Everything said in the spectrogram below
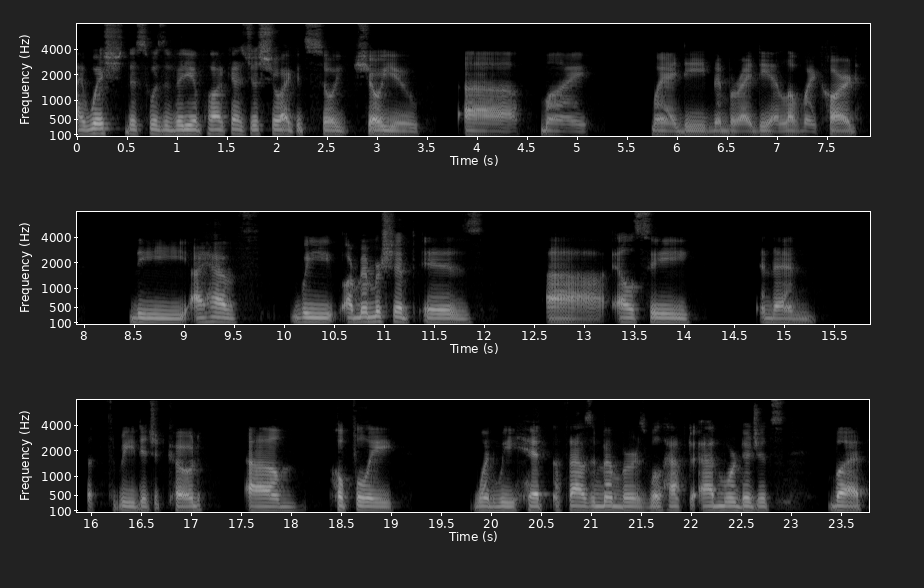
I wish this was a video podcast just so I could so show you uh, my my ID member ID. I love my card the I have we our membership is uh, LC, and then a three digit code. Um, hopefully, when we hit a thousand members, we'll have to add more digits. But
